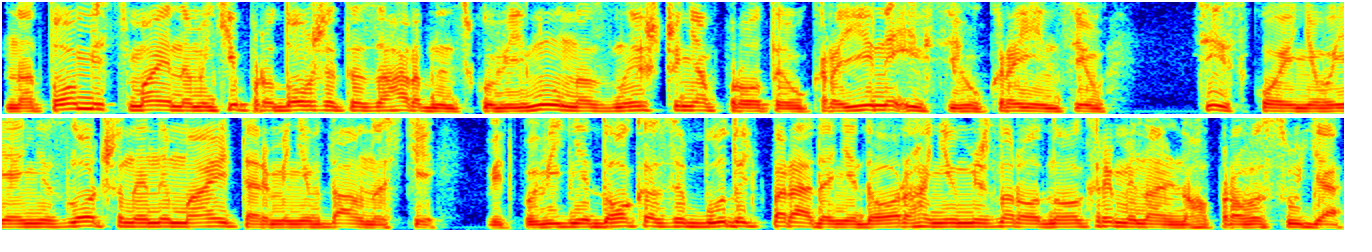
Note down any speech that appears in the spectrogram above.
Натомість має на меті продовжити загарбницьку війну на знищення проти України і всіх українців. Ці скоєні воєнні злочини не мають термінів давності. Відповідні докази будуть передані до органів міжнародного кримінального правосуддя.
